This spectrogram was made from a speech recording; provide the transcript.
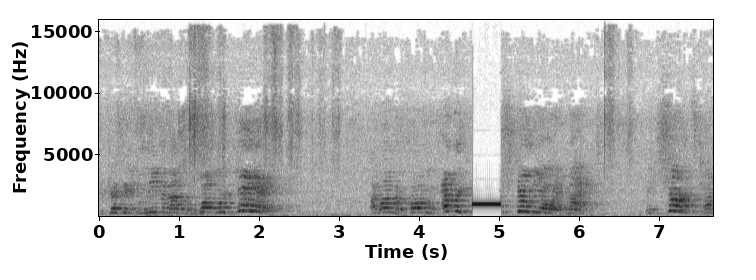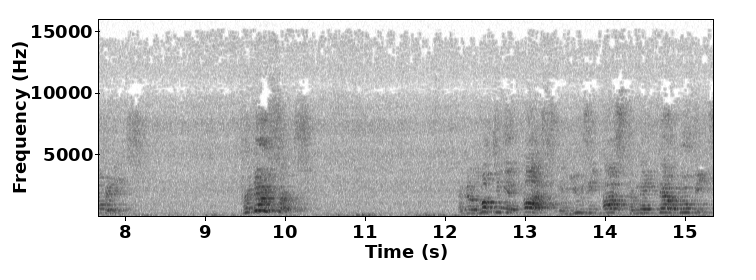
Because they believe in us and what we're doing. I'm on the phone with every studio at night. Insurance companies. Producers. And they're looking at us and using us to make their movies.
